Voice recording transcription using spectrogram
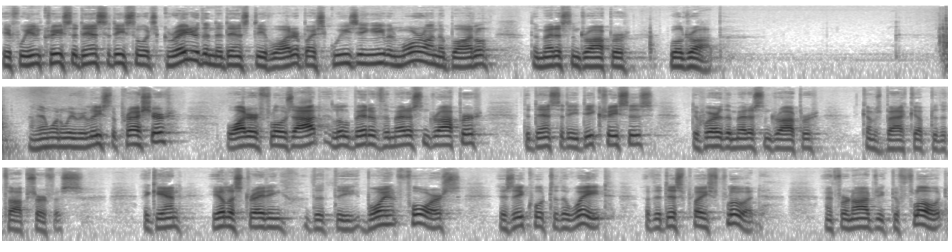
If we increase the density so it's greater than the density of water by squeezing even more on the bottle, the medicine dropper will drop. And then when we release the pressure, water flows out a little bit of the medicine dropper, the density decreases to where the medicine dropper comes back up to the top surface. Again, illustrating that the buoyant force is equal to the weight of the displaced fluid. And for an object to float,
